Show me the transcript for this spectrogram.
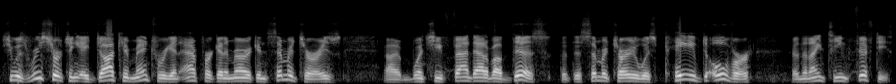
She was researching a documentary on African American cemeteries uh, when she found out about this, that the cemetery was paved over in the 1950s.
